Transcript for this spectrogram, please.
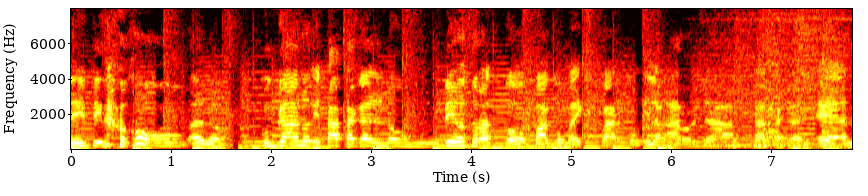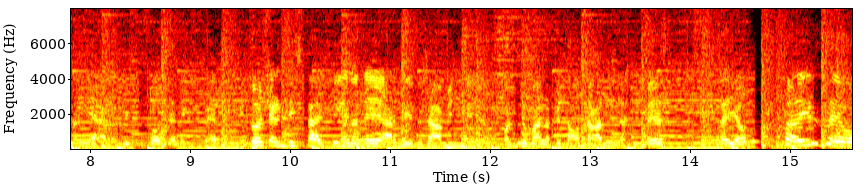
Tinitingnan ko kung ano, kung gaano itatagal nung deodorant ko bago ma-expire, kung ilang araw siya tatagal. Eh, anong nangyari? Dito social experiment. Social distancing ang nangyayari dito sa amin ngayon. Pag lumalapit ako sa kanila, ayun, sayaw. Ayun, sayaw.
